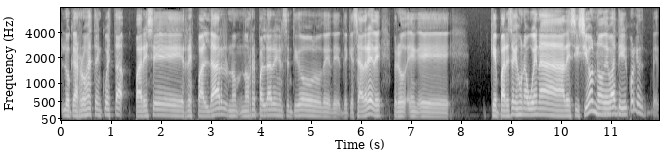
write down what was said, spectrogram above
lo que arroja esta encuesta parece respaldar, no, no respaldar en el sentido de, de, que se adrede, pero eh, que parece que es una buena decisión no debatir porque eh,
